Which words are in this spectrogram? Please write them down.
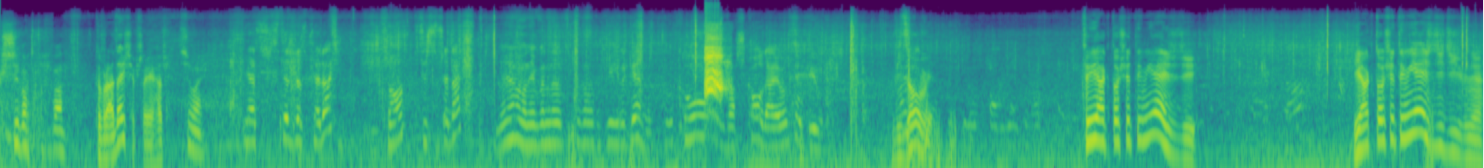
Krzywa kurwa. Dobra, daj się przejechać. Trzymaj. Ja chcesz go sprzedać? Co? Chcesz sprzedać? Nie no, nie będę sprzedawał takiej legendy. Kurwa, szkoda, ja bym kupił. Widzowie. Ty jak to się tym jeździ? Jak to się tym jeździ dziwnie?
